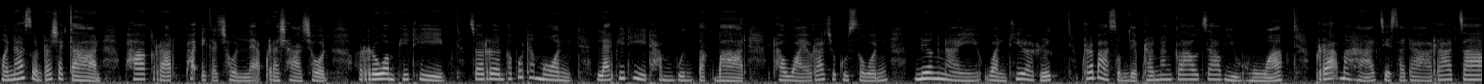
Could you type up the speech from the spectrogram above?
หัวหน้าส่วนราชการ ภาครัฐ ภาคเอกชน และประชาชน ร่วมพิธีเจริญพระพุทธมนต์ และพิธีทำบุญตักบาตร ถวายราชกุศล เนื่องในวันที่ระลึก พระบาทสมเด็จพระนั่งเกล้าเจ้าอยู่หัว พระมหาเจษฎาราชเจ้า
